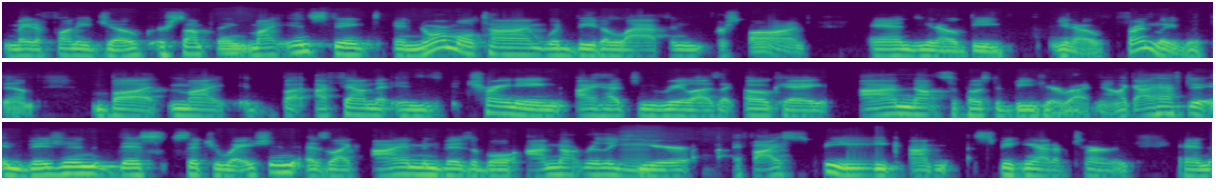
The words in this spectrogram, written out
made a funny joke or something, my instinct in normal time would be to laugh and respond and you know be you know friendly with them. But my but i found that in training i had to realize like okay i'm not supposed to be here right now. Like i have to envision this situation as like i'm invisible. I'm not really mm. here. If i speak i'm speaking out of turn and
